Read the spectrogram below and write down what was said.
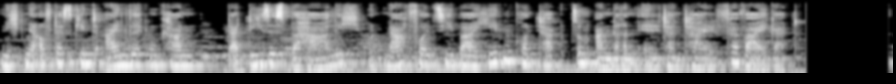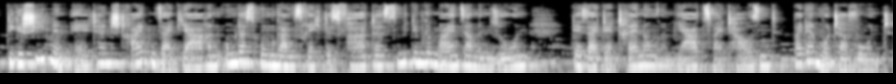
nicht mehr auf das Kind einwirken kann, da dieses beharrlich und nachvollziehbar jeden Kontakt zum anderen Elternteil verweigert. Die geschiedenen Eltern streiten seit Jahren um das Umgangsrecht des Vaters mit dem gemeinsamen Sohn, der seit der Trennung im Jahr 2000 bei der Mutter wohnt.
